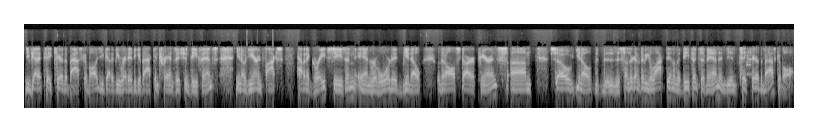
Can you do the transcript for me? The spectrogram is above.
You've got to take care of the basketball. You've got to be ready to get back in transition defense. You know, De'Aaron Fox having a great season and rewarded, you know, with an all star appearance. Um, so, you know, the, the Suns are going to have to be locked in on the defensive end and, and take care of the basketball.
